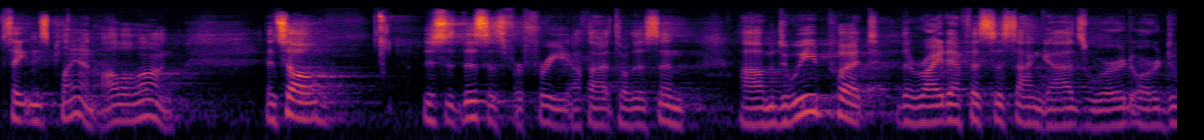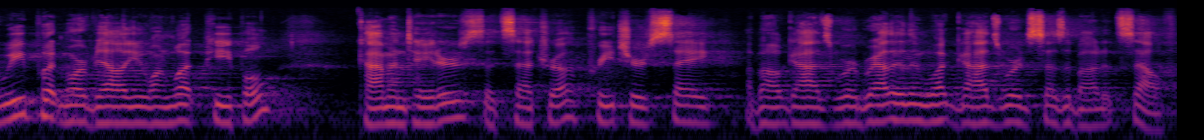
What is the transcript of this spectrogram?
Satan's plan all along. And so this is, this is for free. I thought I'd throw this in. Um, do we put the right emphasis on God's word, or do we put more value on what people, commentators, etc., preachers say about God's word rather than what God's word says about itself?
